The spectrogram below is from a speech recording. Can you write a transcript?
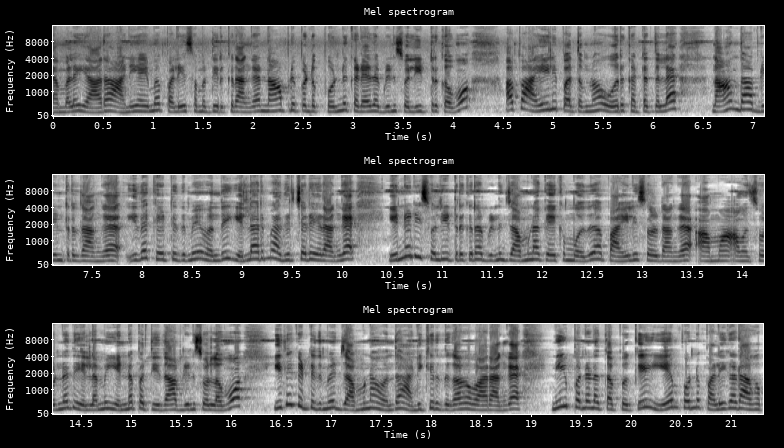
என் மேலே யாரும் அநியாயமாக பழைய சுமத்தி இருக்கிறாங்க. நான் அப்படிப்பட்ட பொண்ணு கிடையாது அப்படின்னு சொல்லிட்டு இருக்கவும் அப்போ அயலி பார்த்தோம்னா ஒரு கட்டத்தில் நான் தான் அப்படின்றதாங்க. இதை கேட்டதுமே வந்து எல்லாருமே அதிர்ச்சி அடைகிறாங்க என்னடி சொல்லிட்டு இருக்கிற? அப்படின்னு ஜமுனா கேட்கும்போது அப்போ அயலி சொல்கிறாங்க ஆமாம் அவன் சொன்னது எல்லாமே என்னை பற்றி தான் அப்படின்னு சொல்லவும் இதை கேட்டதுமே ஜமுனா வந்து அடிக்கிறதுக்காக வராங்க. நீ பண்ணின தப்புக்கு என் பொண்ணு பழிகடாக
